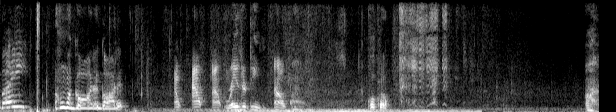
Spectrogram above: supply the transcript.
buddy. Oh my god, I got it. Ow, ow, ow. Razor teeth. Ow. Coco. Oh,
